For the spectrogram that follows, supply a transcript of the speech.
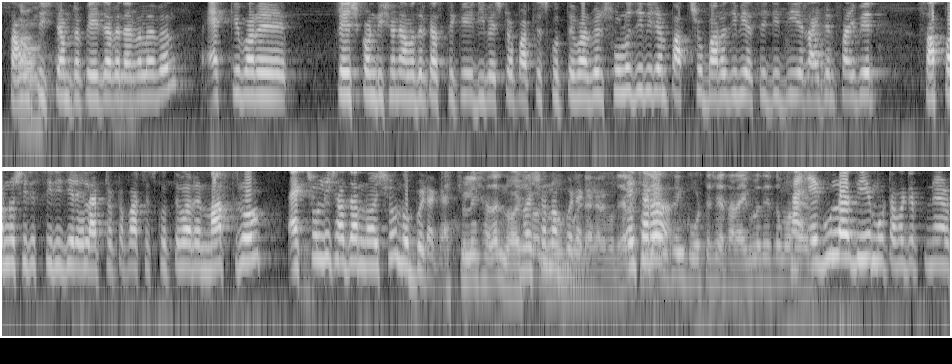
সাউন্ড সিস্টেমটা পেয়ে যাবেন অ্যাভেলেবেল একেবারে ফ্রেশ কন্ডিশনে আমাদের কাছ থেকে এই ডিভাইসটা পারচেস করতে পারবেন। ষোলো জিবি র্যাম পাঁচশো বারো জিবি এসএসডি দিয়ে রাইজেন ফাইভের ছাপ্পান্ন সিরিজ সিরিজের এই ল্যাপটপটা পারচেস করতে পারবেন। মাত্র একচল্লিশ হাজার নয়শো নব্বই টাকা একচল্লিশ হাজার নয়শো নব্বই টাকা। টাকার মধ্যে। এছাড়া- করতে চায় তারা এগুলো দিয়ে তো হ্যাঁ হয় এগুলা দিয়ে মোটামুটি আপনার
